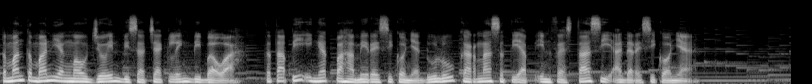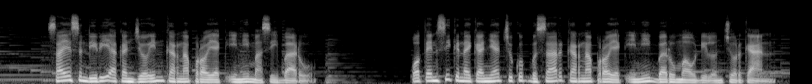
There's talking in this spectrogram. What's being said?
Teman-teman yang mau join bisa cek link di bawah, tetapi ingat pahami resikonya dulu karena setiap investasi ada resikonya. Saya sendiri akan join karena proyek ini masih baru. Potensi kenaikannya cukup besar karena proyek ini baru mau diluncurkan.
